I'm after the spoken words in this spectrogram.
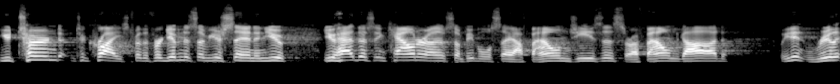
you turned to Christ for the forgiveness of your sin, and you, you had this encounter. I know Some people will say, I found Jesus or I found God. We didn't really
